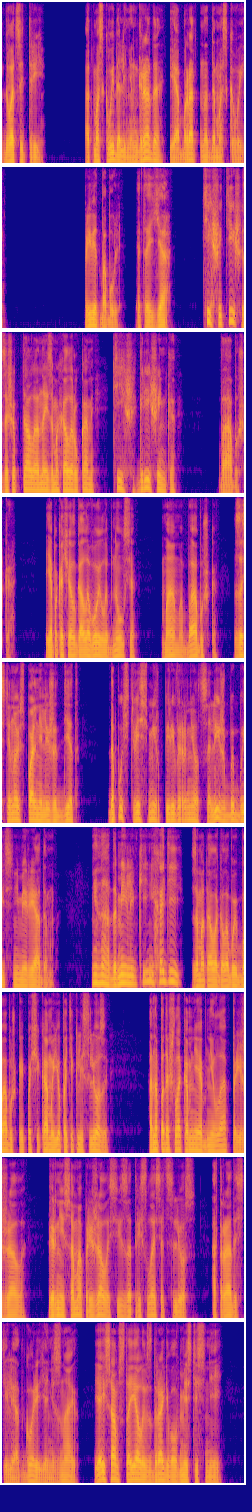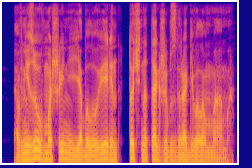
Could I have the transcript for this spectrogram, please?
23. От Москвы до Ленинграда и обратно до Москвы. «Привет, бабуль. Это я». «Тише, тише!» — зашептала она и замахала руками. «Тише, Гришенька!» «Бабушка!» Я покачал головой, улыбнулся. «Мама, бабушка. За стеной в спальне лежит дед. Да пусть весь мир перевернется, лишь бы быть с ними рядом». «Не надо, миленький, не ходи!» — замотала головой бабушка, и по щекам ее потекли слезы. Она подошла ко мне и обняла, прижала. Вернее, сама прижалась и затряслась от слез. От радости или от горя, я не знаю. Я и сам стоял и вздрагивал вместе с ней. А внизу в машине, я был уверен, точно так же вздрагивала мама.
